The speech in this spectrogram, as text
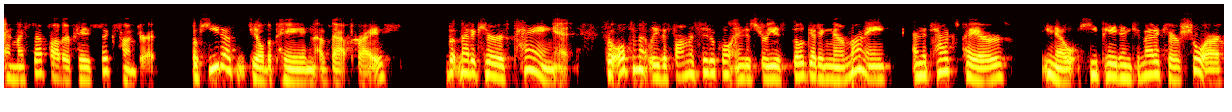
and my stepfather pays six hundred. So he doesn't feel the pain of that price, but Medicare is paying it. So ultimately, the pharmaceutical industry is still getting their money, and the taxpayers, you know, he paid into Medicare, sure,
